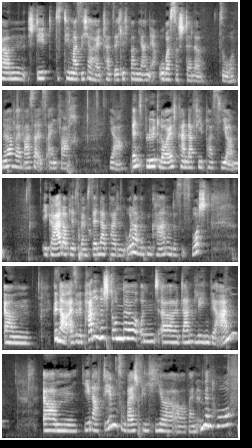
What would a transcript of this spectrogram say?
ähm, steht das Thema Sicherheit tatsächlich bei mir an oberster Stelle. So, ne? Weil Wasser ist einfach, ja, wenn es blöd läuft, kann da viel passieren. Egal ob jetzt beim Stand-Up-Paddeln oder mit dem Kanu, das ist wurscht. Ähm, genau, also wir paddeln eine Stunde und äh, dann legen wir an. Ähm, je nachdem, zum Beispiel hier äh, beim Immenhof.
